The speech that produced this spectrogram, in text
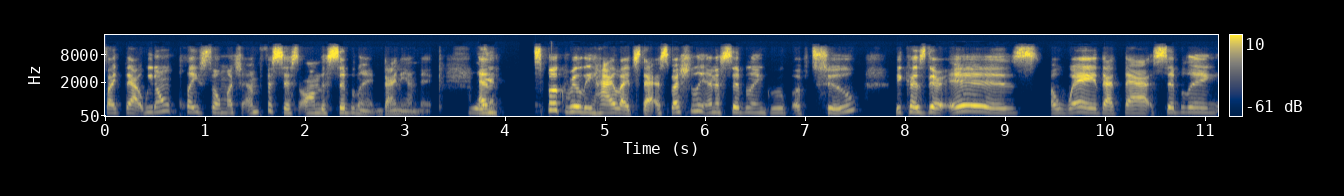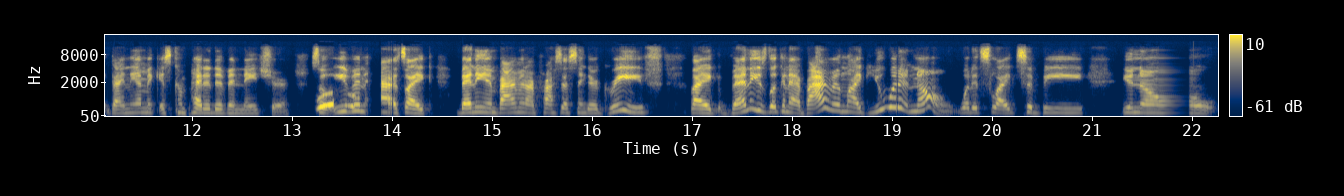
like that, we don't place so much emphasis on the sibling dynamic. Yeah. And book really highlights that, especially in a sibling group of two, because there is a way that that sibling dynamic is competitive in nature. So even as like Benny and Byron are processing their grief, like Benny's looking at Byron like you wouldn't know what it's like to be, you know,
